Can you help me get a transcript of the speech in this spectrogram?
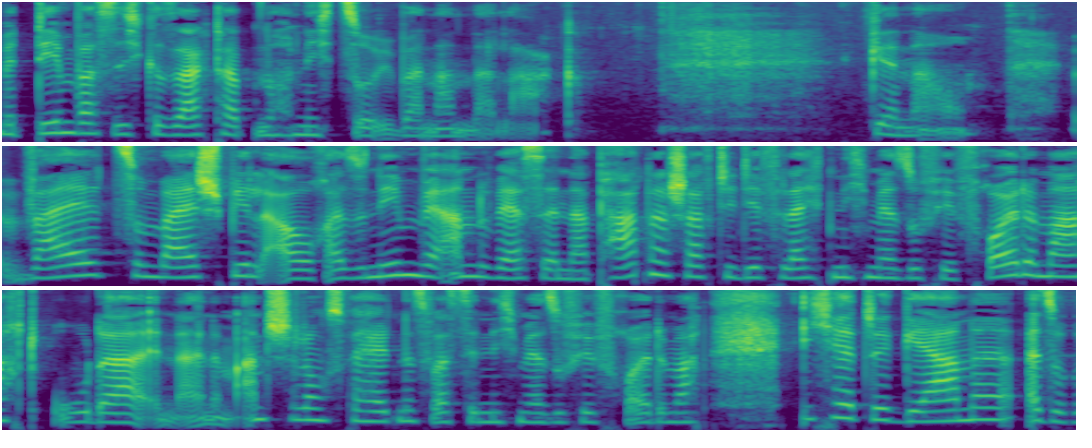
mit dem, was ich gesagt habe, noch nicht so übereinander lag. Genau. Weil zum Beispiel auch, also nehmen wir an, du wärst in einer Partnerschaft, die dir vielleicht nicht mehr so viel Freude macht oder in einem Anstellungsverhältnis, was dir nicht mehr so viel Freude macht. Ich hätte gerne, also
